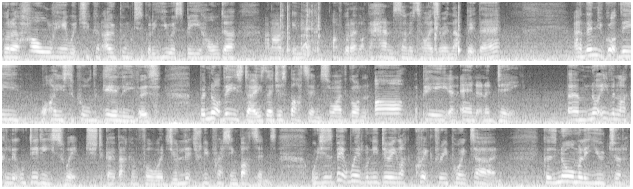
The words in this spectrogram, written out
got a hole here which you can open, which has got a USB holder, and I've, in, I've got a, like a hand sanitizer in that bit there. And then you've got the what I used to call the gear levers, but not these days. They're just buttons. So I've got an R, a P, an N, and a D. Um, not even like a little diddy switch to go back and forwards. You're literally pressing buttons, which is a bit weird when you're doing like a quick three point turn, because normally you just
